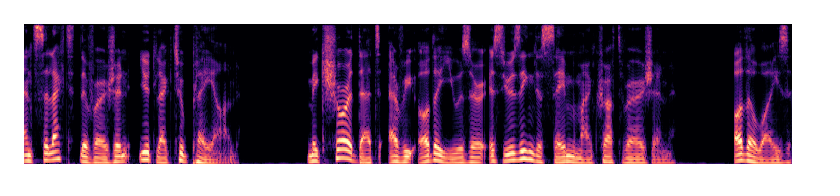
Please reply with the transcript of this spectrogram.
and select the version you'd like to play on. Make sure that every other user is using the same Minecraft version. Otherwise,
